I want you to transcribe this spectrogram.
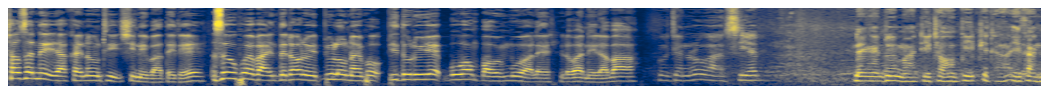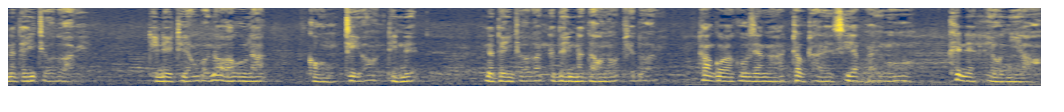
62ရာခိုင်နှုန်းအထိရှိနေပါသေးတယ်အစိုးအဖွဲ့ပိုင်းတတော်တွေပြုလုပ်နိုင်ဖို့ပြည်သူတွေရဲ့ပူးပေါင်းပါဝင်မှုကလည်းလိုအပ်နေတာပါဟိုကျွန်တော်တို့က CF နိုင်ငံတွင်းမှာတီထောင်ပြီးဖြစ်တာဧက2သိန်းကျော်သွားပြီဒီနေ့တီအောင်ပေါ့နော်အခုလကုန်တီအောင်ဒီနေ့2သိန်းကျော်တော့2သိန်း2000လောက်ဖြစ်သွားပြီ1995ထုတ်ထားတဲ့ CF ဘိုင်ကိုခက်နဲ့လျော်ညီအောင်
